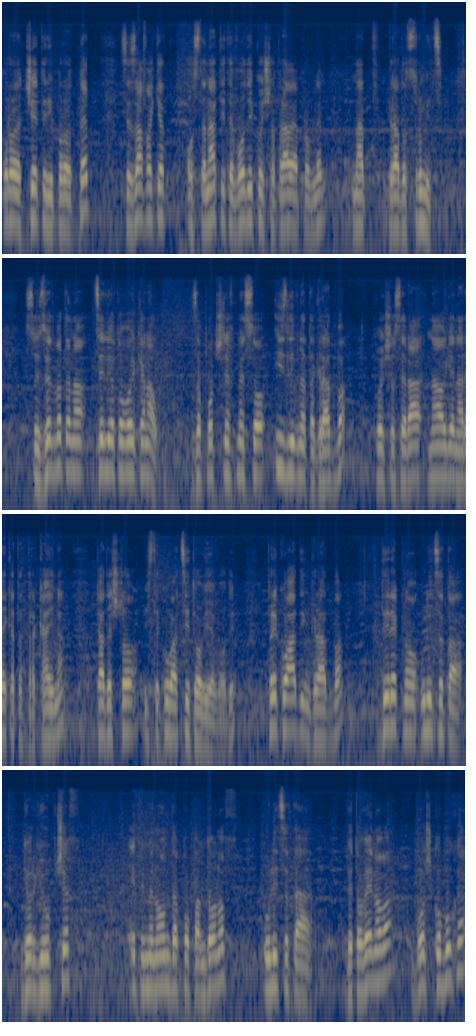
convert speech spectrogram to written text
поројот 4 и поројот 5 се зафаќат останатите води кои што правеа проблем над градот Струмица. Со изведбата на целиот овој канал започневме со изливната градба кој што се наоѓа на реката Тракајна, каде што истекуваат сите овие води. Преку Адин градба, директно улицата Георги Упчев, Епименонда Попандонов, улицата Бетовенова, Бошко Буха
